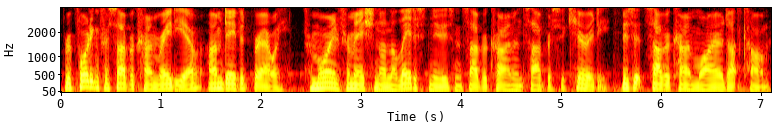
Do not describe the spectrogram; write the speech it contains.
Reporting for Cybercrime Radio, I'm David Braue. For more information on the latest news in cybercrime and cybersecurity, visit cybercrimewire.com.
